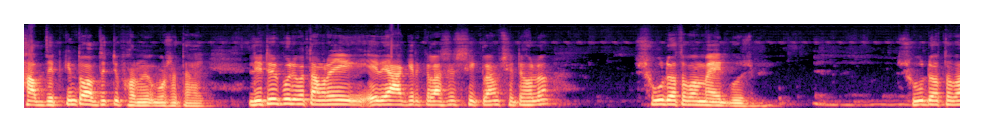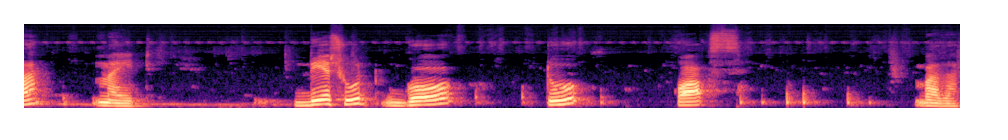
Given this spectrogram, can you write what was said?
সাবজেক্ট কিন্তু অবজেক্টিভ ফর্মে বসাতে হয়। লেটের পরিবর্তে আমরা এই, এর আগের ক্লাসে শিখলাম, সেটা হলো শুড অথবা মাইট বসবে শুড অথবা might they should go to Cox's Bazar.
